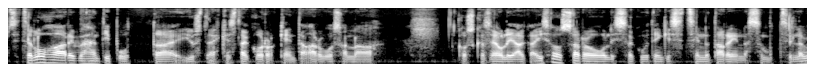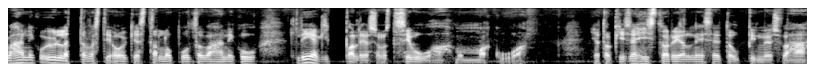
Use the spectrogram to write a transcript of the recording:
Sitten lohaari vähän tiputtaa just ehkä sitä korkeinta arvosanaa, koska se oli aika isossa roolissa kuitenkin sit siinä tarinassa, mutta sille vähän niin kuin yllättävästi oikeastaan lopulta vähän niin kuin liiankin paljon semmoista sivuhahmon makua. Ja toki se historiallinen se tuppi myös vähän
